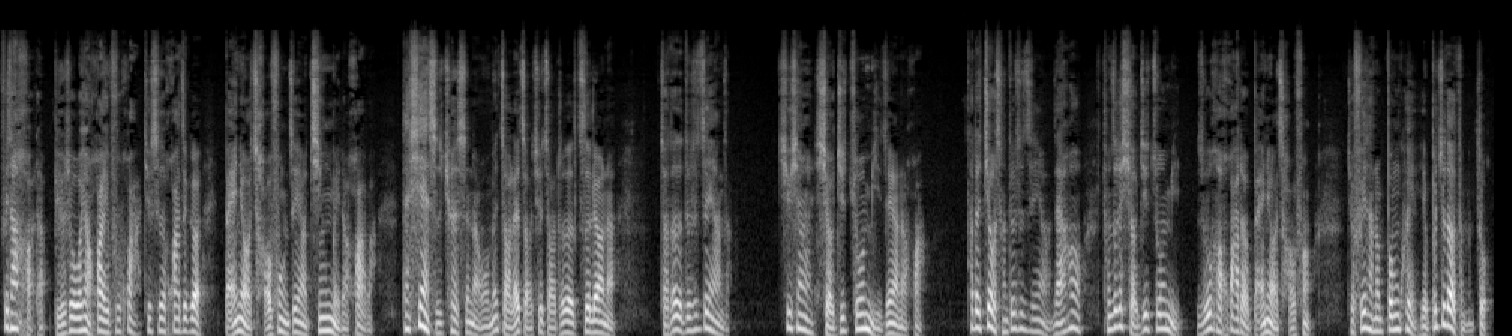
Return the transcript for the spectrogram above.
非常好的，比如说我想画一幅画，就是画这个百鸟朝凤这样精美的画吧。但现实却是呢，我们找来找去找到的资料呢，找到的都是这样子，就像小鸡啄米这样的画。它的教程都是这样，然后从这个小鸡啄米如何画到百鸟朝凤，就非常的崩溃，也不知道怎么做。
